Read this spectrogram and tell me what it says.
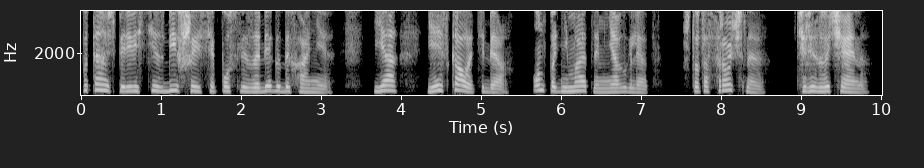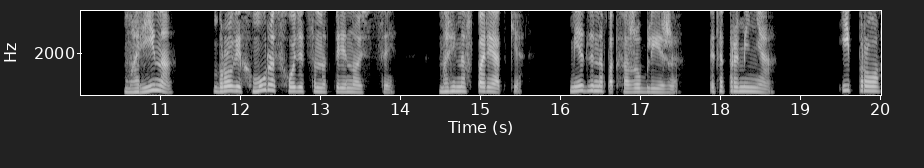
Пытаюсь перевести сбившееся после забега дыхание. «Я... я искала тебя». Он поднимает на меня взгляд. «Что-то срочное?» Чрезвычайно. Марина? Брови хмуро сходятся над переносицей. Марина в порядке. Медленно подхожу ближе. Это про меня. И про...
